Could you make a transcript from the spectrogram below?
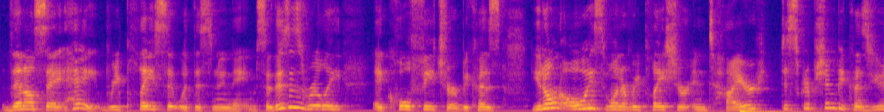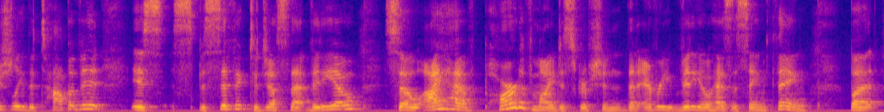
then I'll say hey replace it with this new name so this is really a cool feature because you don't always want to replace your entire description because usually the top of it is specific to just that video. So I have part of my description that every video has the same thing, but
